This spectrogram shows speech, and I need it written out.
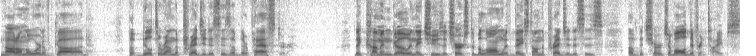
not on the word of God, but built around the prejudices of their pastor they come and go and they choose a church to belong with based on the prejudices of the church of all different types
